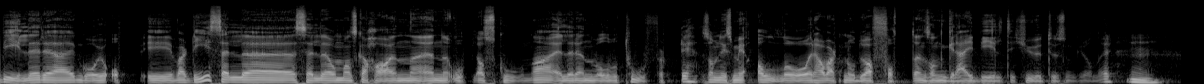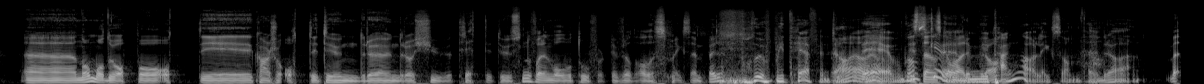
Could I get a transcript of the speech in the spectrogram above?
biler går jo opp i verdi, selv, selv om man skal ha en, en Opel Ascona eller en Volvo 240, som liksom i alle år har vært noe du har fått en sånn grei bil til 20 000 kroner. Eh, nå må du opp på 80, kanskje 80 til 100 120 30 000 for en Volvo 240, for å ta det som eksempel. Må du opp i det for en Ja, ja, Det er jo ganske mye bra. penger, liksom, for en bra en. Men,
